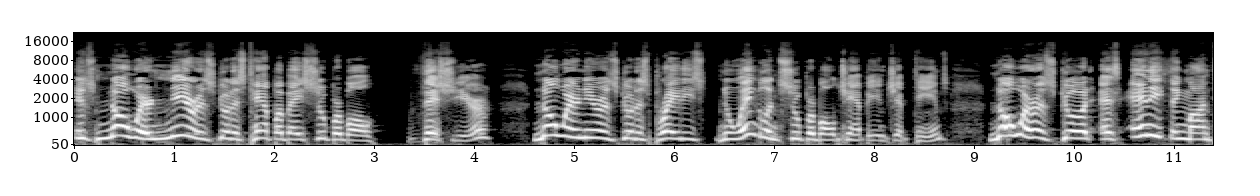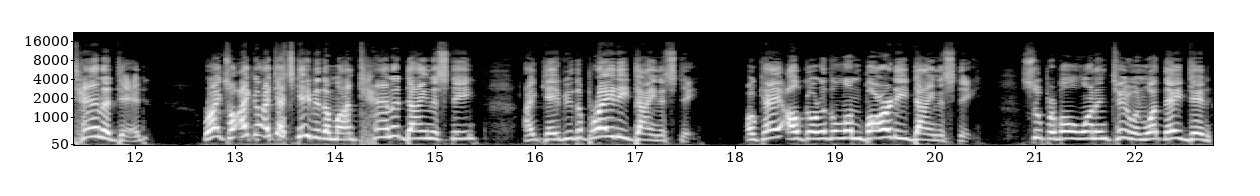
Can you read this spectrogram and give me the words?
is nowhere near as good as Tampa Bay Super Bowl this year. Nowhere near as good as Brady's New England Super Bowl championship teams nowhere as good as anything Montana did, right? So I, I just gave you the Montana dynasty. I gave you the Brady dynasty. Okay, I'll go to the Lombardi dynasty. Super Bowl one and two, and what they did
